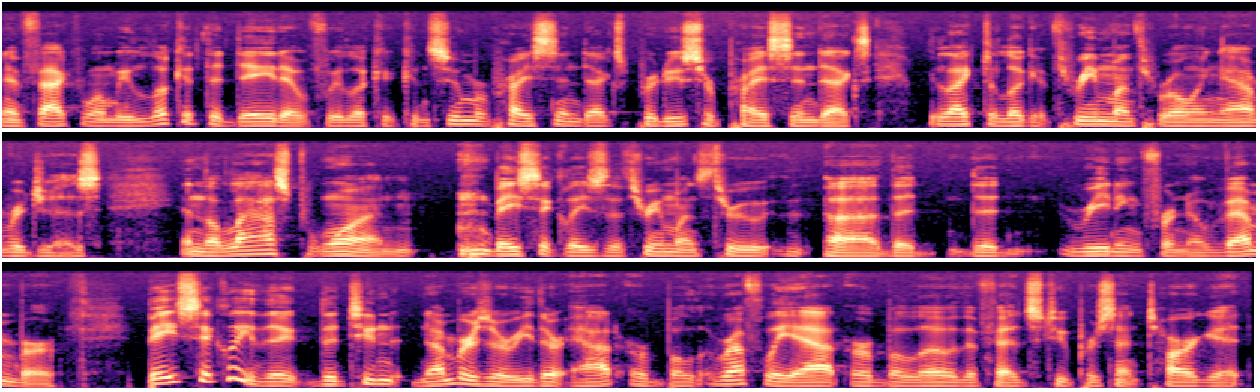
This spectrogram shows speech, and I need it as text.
And in fact, when we look at the data, if we look at consumer price index, producer price index, we like to look at three month rolling averages. And the last one basically is the three months through uh, the, the reading for November. Basically, the, the two numbers are either at or be- roughly at or below the Fed's 2% target.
